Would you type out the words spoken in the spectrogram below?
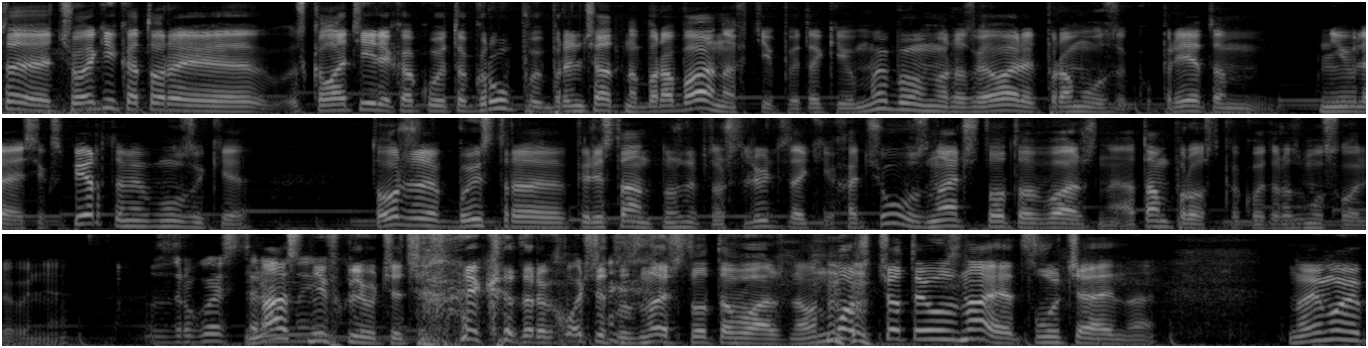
т- чуваки, которые сколотили какую-то группу и брончат на барабанах, типа, и такие, мы будем разговаривать про музыку, при этом не являясь экспертами в музыке, тоже быстро перестанут нужны, потому что люди такие, хочу узнать что-то важное, а там просто какое-то размусоливание. С другой стороны... Нас не включит человек, который хочет узнать что-то важное. Он, может, что-то и узнает случайно. Но ему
